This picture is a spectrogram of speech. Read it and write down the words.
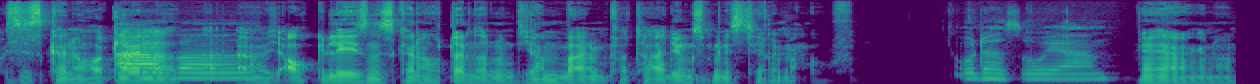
Es ist keine Hotline, äh, habe ich auch gelesen, es ist keine Hotline, sondern die haben beim Verteidigungsministerium angerufen. Oder so, ja. Ja, ja, genau.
